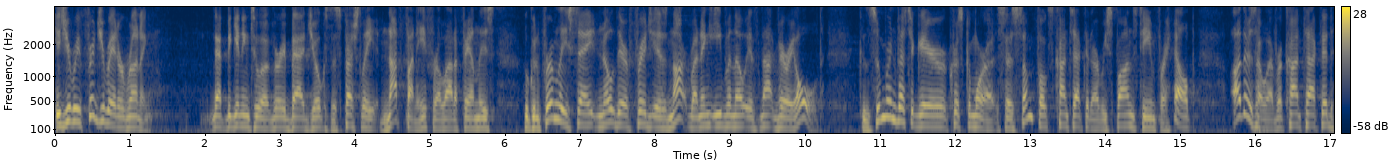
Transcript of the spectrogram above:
Is your refrigerator running? That beginning to a very bad joke is especially not funny for a lot of families who can firmly say no, their fridge is not running, even though it's not very old. Consumer investigator Chris Chmura says some folks contacted our response team for help. Others, however, contacted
